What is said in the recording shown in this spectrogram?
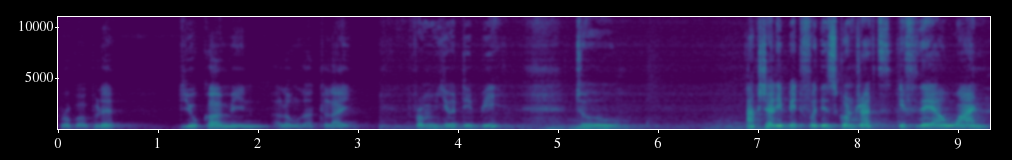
probably. Do you come in along that line? From UDB to actually bid for these contracts, if they are won,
